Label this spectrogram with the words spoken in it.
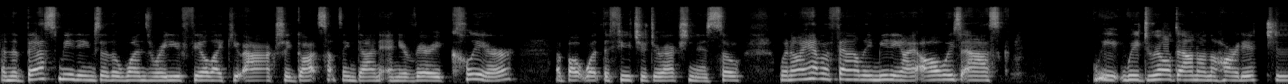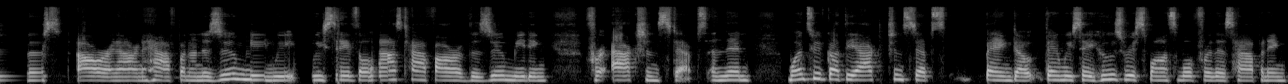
And the best meetings are the ones where you feel like you actually got something done and you're very clear about what the future direction is. So when I have a family meeting, I always ask we we drill down on the hard issues hour an hour and a half but on a zoom meeting we we save the last half hour of the zoom meeting for action steps. And then once we've got the action steps banged out then we say who's responsible for this happening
